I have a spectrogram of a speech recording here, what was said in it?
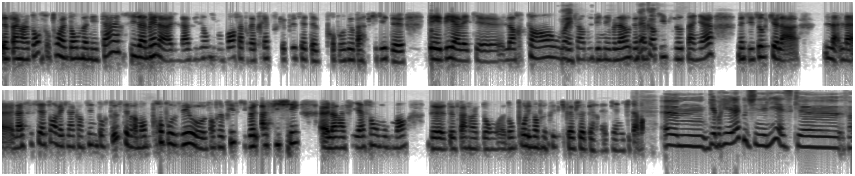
de faire un don, surtout un don monétaire. Si jamais la, vision du mouvement, ça pourrait presque plus être de proposer aux particuliers de d'aider avec euh, leur temps ou de faire du bénévolat ou de s'impliquer d'une autre manière. Mais c'est sûr que la l'association avec la cantine pour tous, c'est vraiment proposer aux entreprises qui veulent afficher euh, leur affiliation au mouvement de, faire un don. Euh, donc pour les entreprises qui peuvent se le permettre, bien évidemment. Euh, Gabriella Cuccinelli, est-ce que, enfin,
